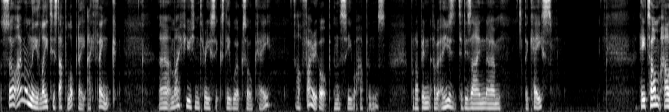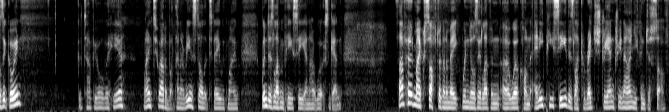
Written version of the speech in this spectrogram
So I'm on the latest Apple update, I think. Uh, my Fusion 360 works okay. I'll fire it up and see what happens. But I've been I use it to design um, the case. Hey Tom, how's it going? Good to have you over here. Mine too, Adam, but then I reinstalled it today with my Windows 11 PC and now it works again. So I've heard Microsoft are going to make Windows 11 uh, work on any PC. There's like a registry entry now and you can just sort of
